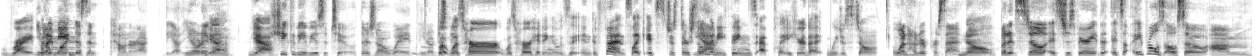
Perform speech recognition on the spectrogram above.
Right. You but know, I one mean, doesn't counteract the other. You know what I yeah, mean? yeah. She could be abusive too. There's no way, you know. Just but was her was her hitting? It was in defense. Like it's just there's so Yeah. many things at play here that we just don't one hundred percent. know. but it's still it's just very it's april is also um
